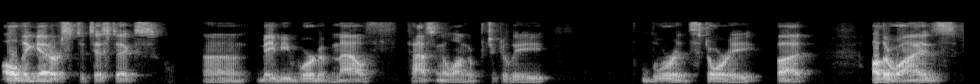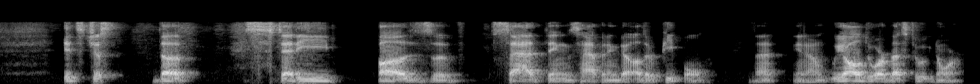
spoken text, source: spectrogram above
all they get are statistics, uh, maybe word of mouth passing along a particularly lurid story, but otherwise, it's just the steady buzz of sad things happening to other people that you know we all do our best to ignore.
